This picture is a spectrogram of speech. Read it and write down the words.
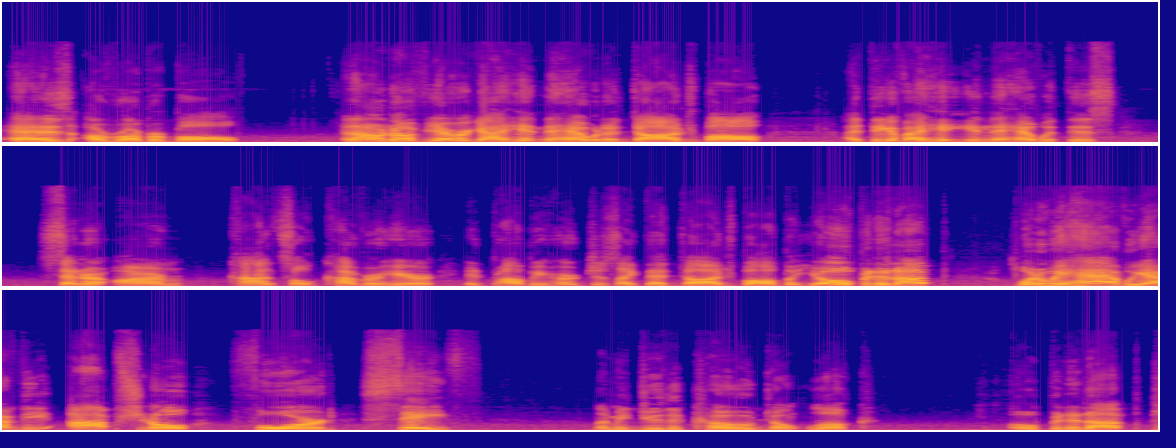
as a rubber ball. And I don't know if you ever got hit in the head with a dodgeball. I think if I hit you in the head with this center arm console cover here, it probably hurt just like that dodgeball. But you open it up, what do we have? We have the optional Ford Safe. Let me do the code, don't look. Open it up.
